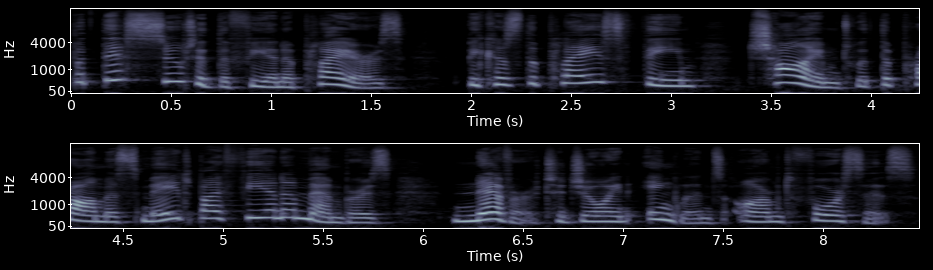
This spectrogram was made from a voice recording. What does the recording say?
But this suited the Fianna players because the play's theme chimed with the promise made by Fianna members never to join England's armed forces.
